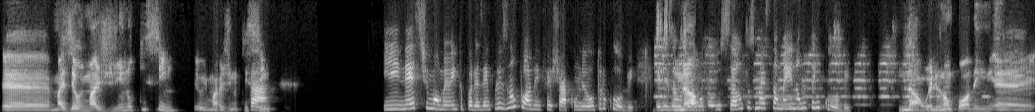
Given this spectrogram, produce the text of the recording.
é, mas eu imagino que sim. Eu imagino que tá. sim. E neste momento, por exemplo, eles não podem fechar com nenhum outro clube. Eles não, não. jogam pelo Santos, mas também não tem clube. Não, eles não podem. É...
